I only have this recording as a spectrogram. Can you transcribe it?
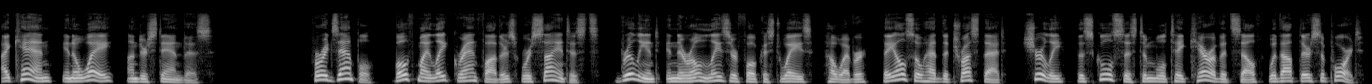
I can, in a way, understand this. For example, both my late grandfathers were scientists, brilliant in their own laser focused ways, however, they also had the trust that, surely, the school system will take care of itself without their support.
